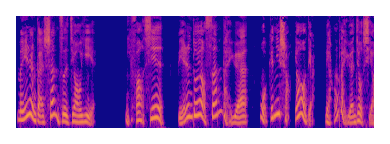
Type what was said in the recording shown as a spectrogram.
没人敢擅自交易。”你放心，别人都要三百元，我跟你少要点，两百元就行。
